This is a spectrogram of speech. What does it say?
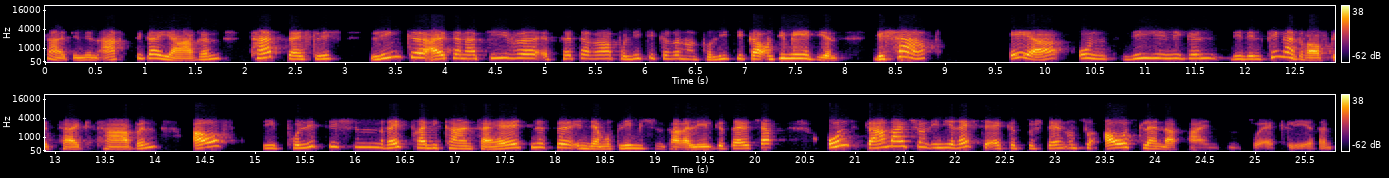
Zeit in den 80er Jahren tatsächlich linke, alternative etc. Politikerinnen und Politiker und die Medien geschafft, eher uns diejenigen, die den Finger drauf gezeigt haben, auf die politischen rechtsradikalen Verhältnisse in der muslimischen Parallelgesellschaft uns damals schon in die rechte Ecke zu stellen und zu Ausländerfeinden zu erklären.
